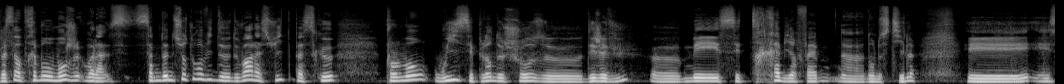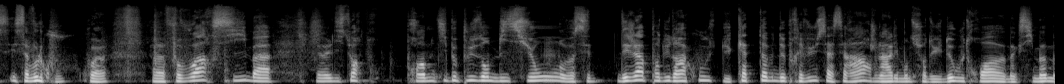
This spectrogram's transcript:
passé un très bon moment. Je- voilà, ça me donne surtout envie de, de voir la suite parce que pour le moment, oui, c'est plein de choses euh, déjà vues, euh, mais c'est très bien fait euh, dans le style et, et et ça vaut le coup. Quoi. Euh, faut voir si bah, euh, l'histoire prend un petit peu plus d'ambition. Euh, C'est déjà pour du Dracou, du 4 tomes de prévu, c'est assez rare. En général, ils montent sur du 2 ou 3 maximum,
